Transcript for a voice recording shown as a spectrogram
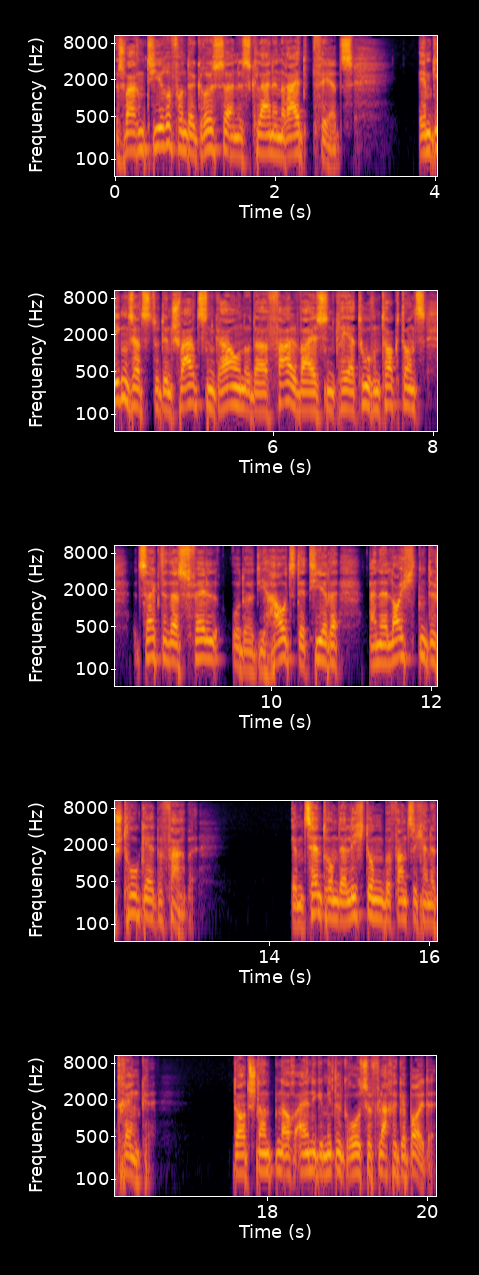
Es waren Tiere von der Größe eines kleinen Reitpferds. Im Gegensatz zu den schwarzen, grauen oder fahlweißen Kreaturen Toktons zeigte das Fell oder die Haut der Tiere eine leuchtende strohgelbe Farbe. Im Zentrum der Lichtung befand sich eine Tränke. Dort standen auch einige mittelgroße flache Gebäude.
